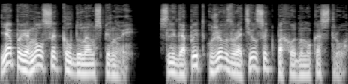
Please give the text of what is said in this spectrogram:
Я повернулся к колдунам спиной. Следопыт уже возвратился к походному костру.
